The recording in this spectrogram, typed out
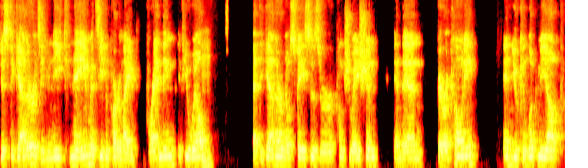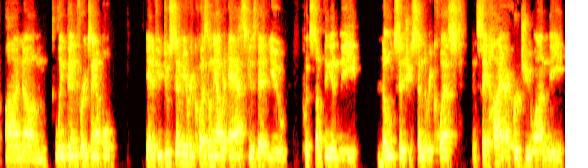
just together it's a unique name it's even part of my branding if you will mm-hmm that together, no spaces or punctuation, and then Baraconi. And you can look me up on um, LinkedIn, for example. And if you do send me a request, the only thing I would ask is that you put something in the notes as you send the request and say, "Hi, I heard you on the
